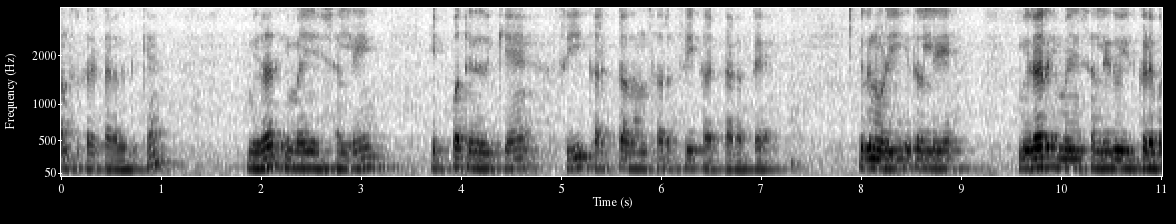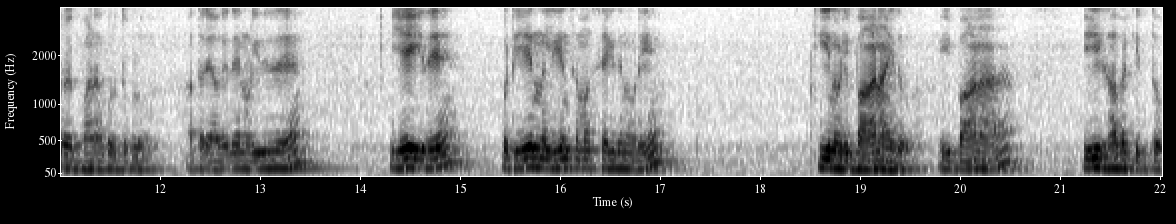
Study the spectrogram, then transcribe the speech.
ಆನ್ಸರ್ ಕರೆಕ್ಟ್ ಆಗೋದು ಇದಕ್ಕೆ. ಮಿರರ್ ಇಮೇಜಿನೇಷನಲ್ಲಿ ಇಪ್ಪತ್ತೈದಕ್ಕೆ ಸಿ ಕರೆಕ್ಟಾದ ಆನ್ಸರ್, ಸಿ ಕರೆಕ್ಟ್ ಆಗುತ್ತೆ. ಇದು ನೋಡಿ, ಇದರಲ್ಲಿ ಮಿರರ್ ಇಮೇಜ್ನಲ್ಲಿ ಇದು ಈ ಕಡೆ ಬರಬೇಕು ಬಾಣ ಗುರುತುಗಳು. ಆ ಥರ ಯಾವುದಿದೆ ನೋಡಿ, ಇದಿದೆ. ಎ ಇದೆ, ಬಟ್ ಎನಲ್ಲಿ ಏನು ಸಮಸ್ಯೆ ಆಗಿದೆ ನೋಡಿ. ಈ ನೋಡಿ ಬಾಣ ಇದು. ಈ ಬಾಣ ಈಗ ಆಗಬೇಕಿತ್ತು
